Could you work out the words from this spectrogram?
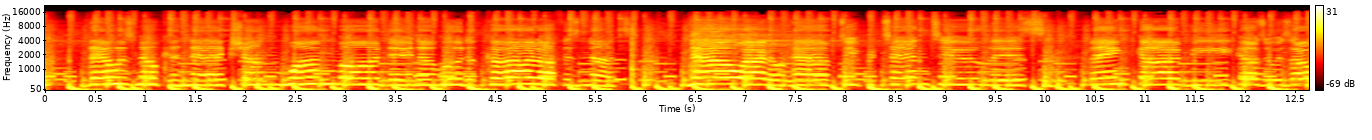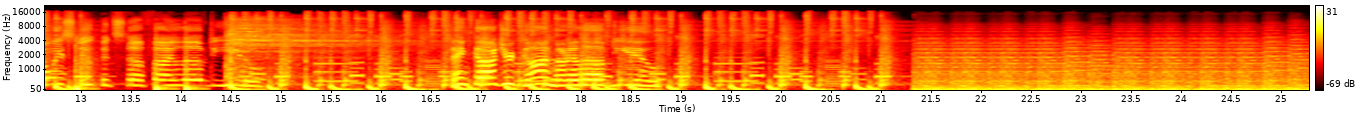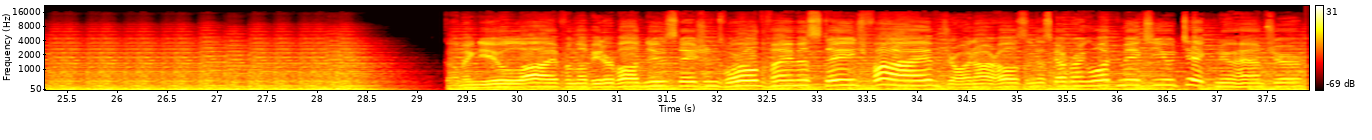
There was no connection. One more day and I would have cut off his nuts. Now I don't have to pretend to listen. Thank God because it was always stupid stuff. I loved you. Thank God you're gone, but I loved you. Live from the Peter Pod News Station's world famous Stage 5. Join our hosts in discovering what makes you tick, New Hampshire.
